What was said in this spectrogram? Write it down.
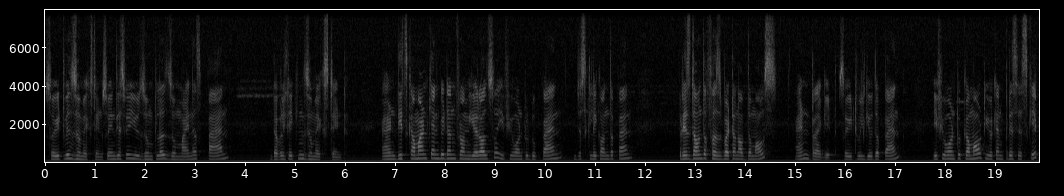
So it will zoom extend. So in this way you zoom plus zoom minus pan double clicking zoom extend. And this command can be done from here also. If you want to do pan just click on the pan press down the first button of the mouse and drag it. So it will give the pan if you want to come out you can press escape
